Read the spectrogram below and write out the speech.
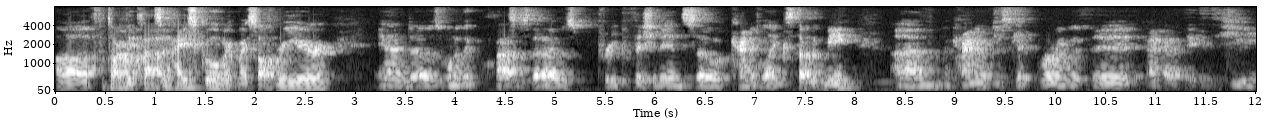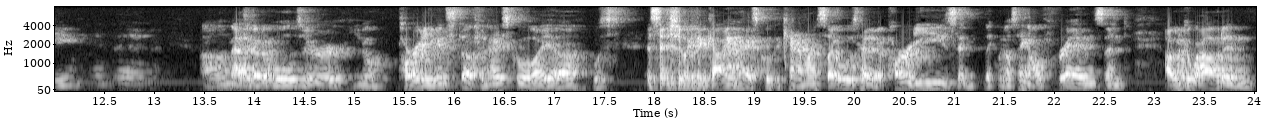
uh, photography class in high school, my, my sophomore year, and uh, it was one of the classes that I was pretty proficient in. So kind of like stuck with me. Um, I kind of just kept growing with it. I got addicted to shooting, and then um, as I got older, you know, partying and stuff in high school, I uh, was essentially like the guy in high school with the camera. So I always had it at parties and like when I was hanging out with friends and I would go out and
